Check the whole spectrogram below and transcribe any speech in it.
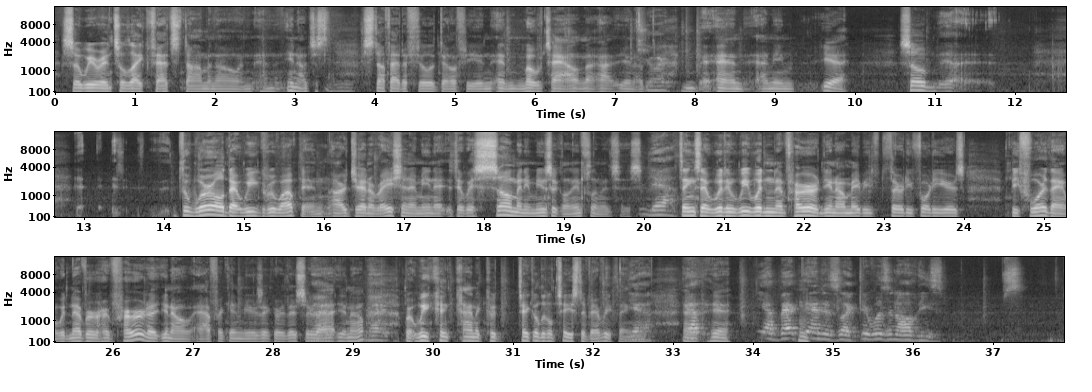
So we were into like Fats Domino and, and you know just stuff out of Philadelphia and, and Motown. Uh, you know, Sure. and I mean, yeah. So uh, the world that we grew up in, our generation, I mean, it, there was so many musical influences. Yeah. Things that wouldn't we wouldn't have heard, you know, maybe 30, 40 years before then would never have heard of, you know, African music or this or Right, that, you know. right. But we kind of could take a little taste of everything. Yeah. And- yeah. Yeah, back Hmm. then it's like there wasn't all these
